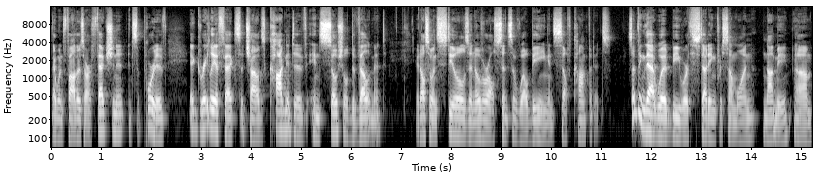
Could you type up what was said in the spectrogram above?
that when fathers are affectionate and supportive, it greatly affects a child's cognitive and social development. It also instills an overall sense of well being and self confidence. Something that would be worth studying for someone, not me, um,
